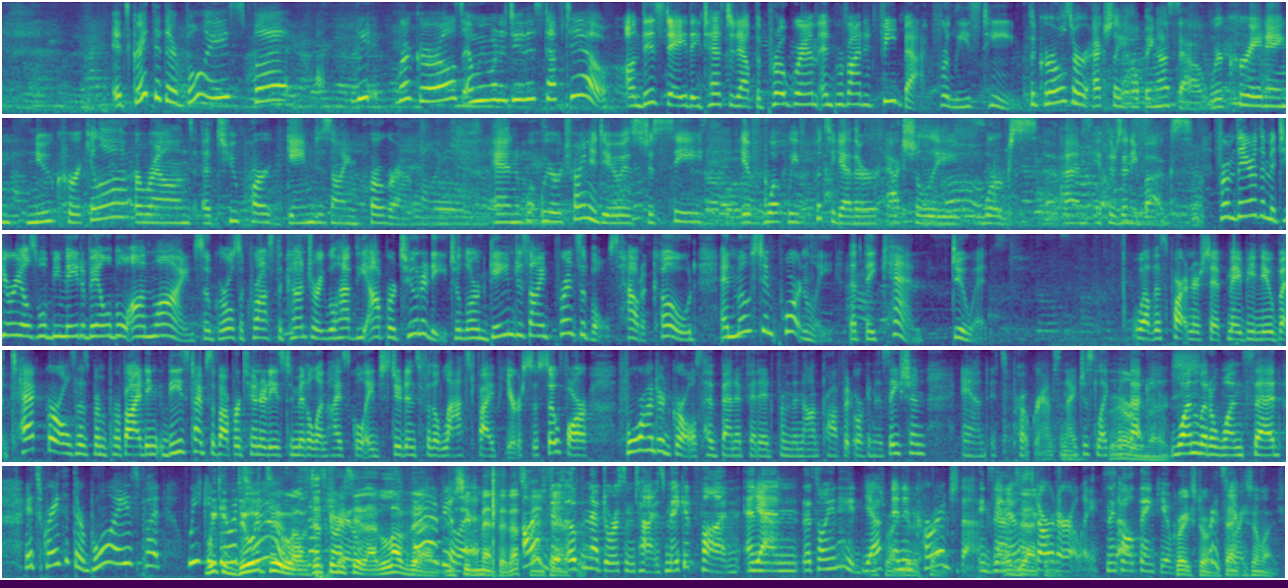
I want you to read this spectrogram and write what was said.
it's great that they're boys, but we, we're girls and we want to do this stuff too. On this day, they tested out the program and provided feedback for Lee's team. The girls are actually helping us out. We're creating new curricula around a two-part game design program. And what we were trying to do is just see if what we've put together actually works and if there's any bugs. From there, the materials will be made available online, so girls across the country will have the opportunity to learn game design design principles, how to code, and most importantly, that they can do it. Well, this partnership may be new, but Tech Girls has been providing these types of opportunities to middle and high school age students for the last five years. So, so far, 400 girls have benefited from the nonprofit organization and its programs. And I just like Very what that nice. one little one said. It's great that they're boys, but we can, we do, can it, do too. it too. I was so just going to say that. I love that. Fabulous. she meant it. That's all fantastic. All you do is open that door sometimes, make it fun, and yeah. then that's all you need. Yep, right, and encourage them. Exactly. You know, exactly. Start early. Nicole, so. thank you. Great story. Great Thank you so much.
